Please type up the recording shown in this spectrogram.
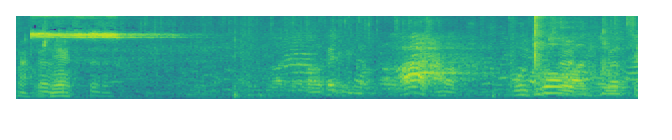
Masz, nie? Aż, não. Podłowa, dupce.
